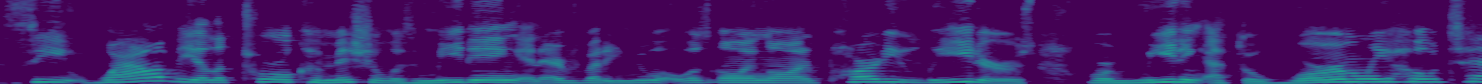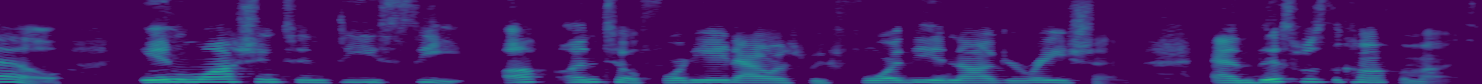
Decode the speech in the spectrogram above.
See, while the Electoral Commission was meeting and everybody knew what was going on, party leaders were meeting at the Wormley Hotel in Washington, D.C up until 48 hours before the inauguration. And this was the compromise.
